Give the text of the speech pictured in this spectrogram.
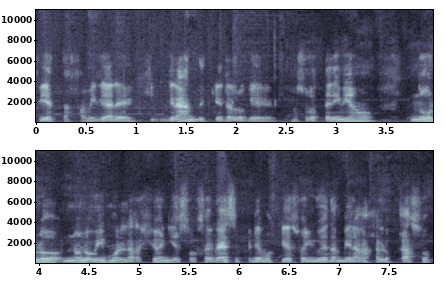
fiestas familiares grandes, que era lo que nosotros teníamos, no lo, no lo vimos en la región y eso se agradece. Esperemos que eso ayude también a bajar los casos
